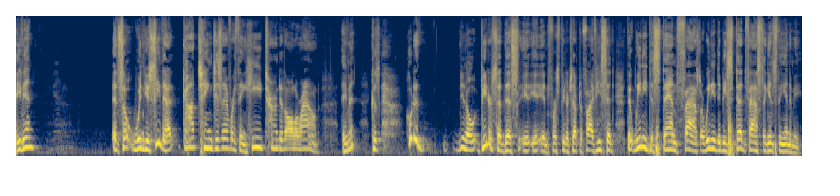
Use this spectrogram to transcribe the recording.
Amen? And so when you see that, God changes everything. He turned it all around. Amen? Because who did, you know, Peter said this in, 1 Peter chapter 5. He said that we need to stand fast or we need to be steadfast against the enemy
